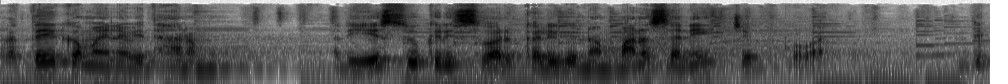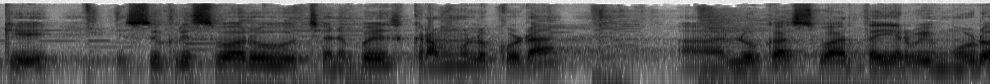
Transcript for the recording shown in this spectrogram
ప్రత్యేకమైన విధానము. అది యేసుక్రీస్తు వారు కలిగి ఉన్న మనసు అని చెప్పుకోవాలి. అందుకే యేసుక్రీస్తు వారు చనిపోయే క్రమంలో కూడా లోకాస్వార్త ఇరవై మూడో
